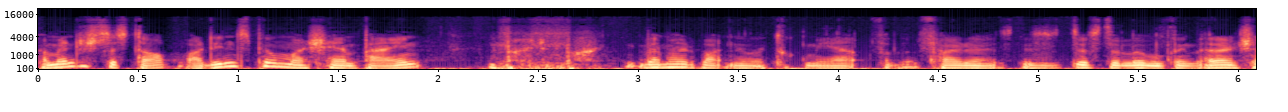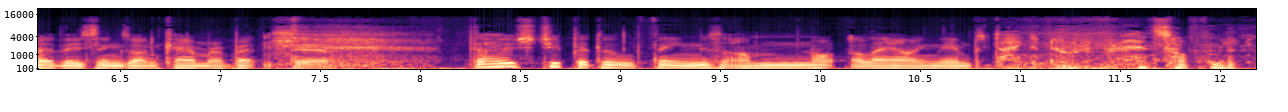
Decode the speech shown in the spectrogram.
I managed to stop. I didn't spill my champagne. The motorbike, nearly took me out for the photos. This is just a little thing. They don't show these things on camera, but yeah. those stupid little things, I'm not allowing them to take a Tour de France off me.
